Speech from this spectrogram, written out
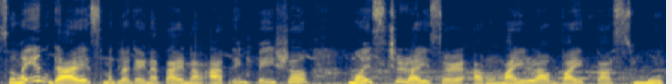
So, ngayon guys, maglagay na tayo ng ating facial moisturizer, ang Myra Vita Smooth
